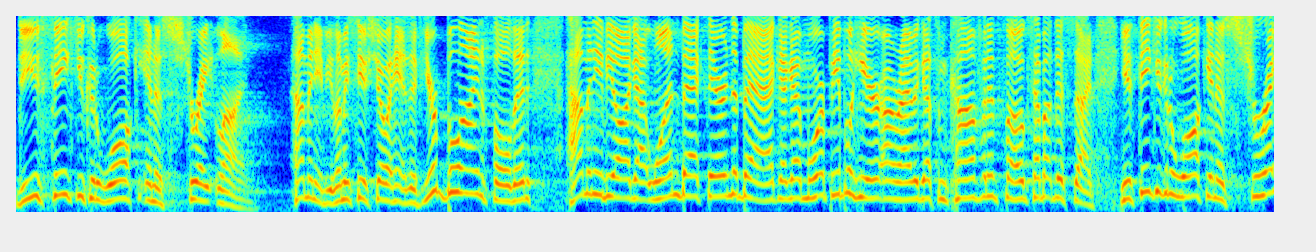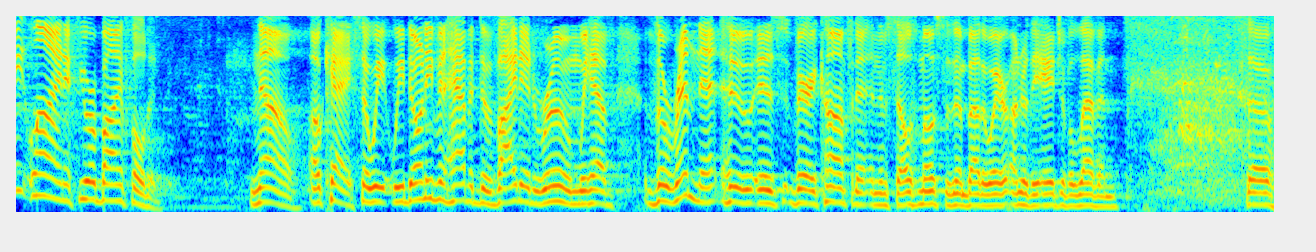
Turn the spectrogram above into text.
do you think you could walk in a straight line? How many of you? Let me see a show of hands. If you're blindfolded, how many of you? I got one back there in the back. I got more people here. All right, we got some confident folks. How about this side? You think you could walk in a straight line if you were blindfolded? No. Okay, so we, we don't even have a divided room. We have the remnant who is very confident in themselves. Most of them, by the way, are under the age of 11. so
